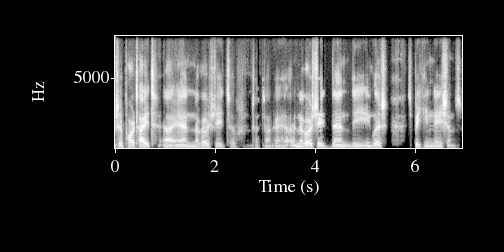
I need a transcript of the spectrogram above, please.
tripartite uh, and negotiate okay negotiate than the English speaking nations.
